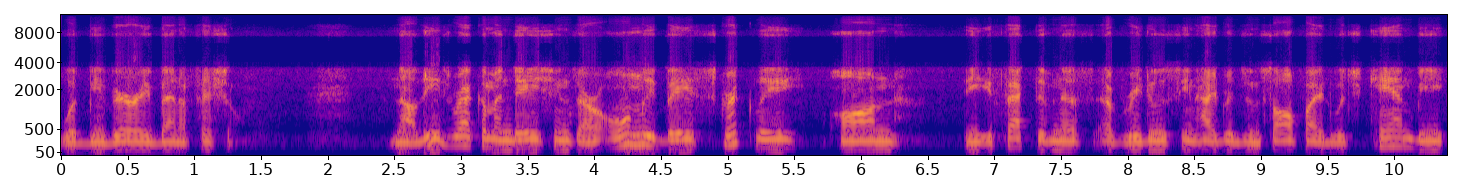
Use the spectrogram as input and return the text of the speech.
would be very beneficial. Now these recommendations are only based strictly on the effectiveness of reducing hydrogen sulfide, which can be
